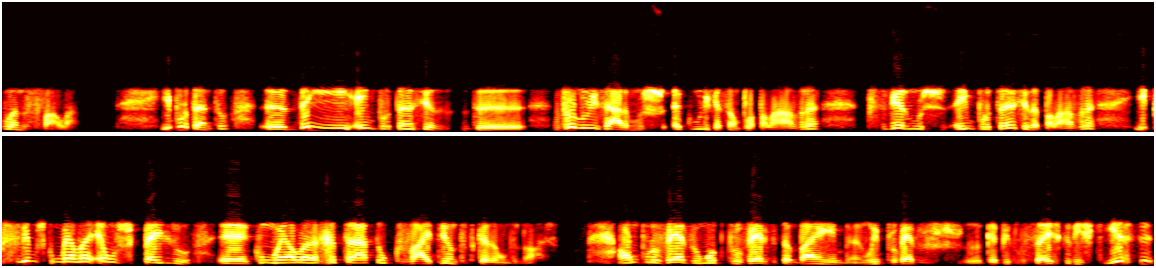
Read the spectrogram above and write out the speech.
quando se fala. E, portanto, uh, daí a importância de valorizarmos a comunicação pela palavra, percebermos a importância da palavra e percebemos como ela é um espelho, eh, como ela retrata o que vai dentro de cada um de nós. Há um provérbio, um outro provérbio também, no livro Provérbios, eh, capítulo 6, que diz que este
